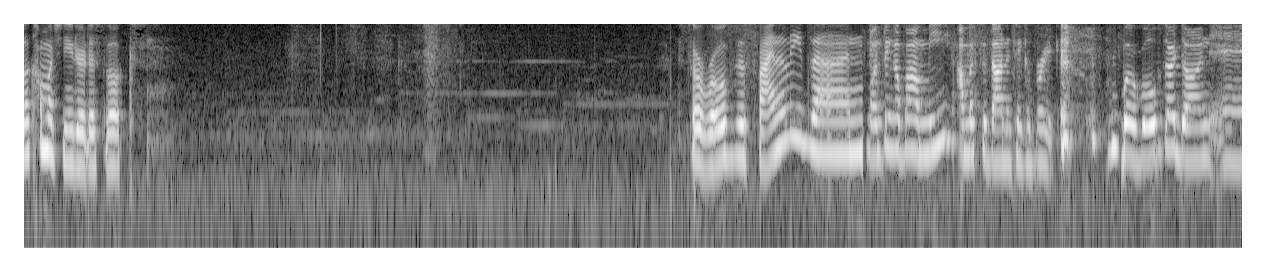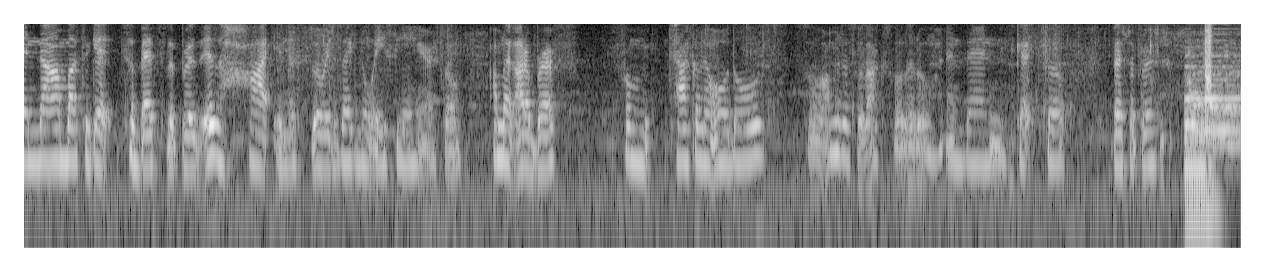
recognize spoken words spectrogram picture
look how much neater this looks. So robes is finally done. One thing about me, I'm gonna sit down and take a break. but robes are done and now I'm about to get to bed slippers. It's hot in the store. There's like no AC in here. So I'm like out of breath from tackling all those. So I'm gonna just relax for a little and then get to bed slippers.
